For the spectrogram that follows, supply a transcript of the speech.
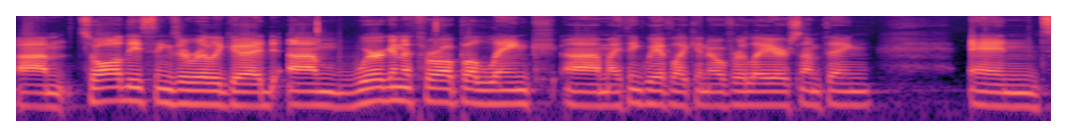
Um, so all these things are really good. Um, we're going to throw up a link. Um, I think we have like an overlay or something. And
